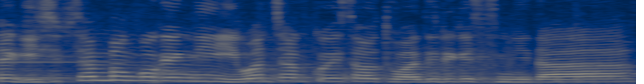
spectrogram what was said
123번 고객님 이번 창고에서 도와드리겠습니다.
